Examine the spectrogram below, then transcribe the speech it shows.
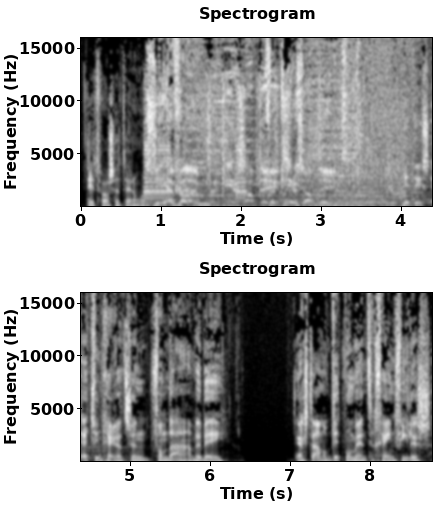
Dit was het NOS. ZFM, verkeersupdate. verkeersupdate. Dit is Edwin Gerritsen van de AWB. Er staan op dit moment geen files.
